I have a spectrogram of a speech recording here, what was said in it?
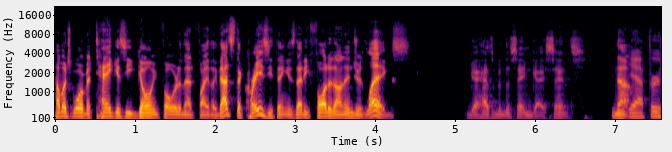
how much more of a tank is he going forward in that fight? Like that's the crazy thing is that he fought it on injured legs. Yeah, hasn't been the same guy since. No. Yeah, for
